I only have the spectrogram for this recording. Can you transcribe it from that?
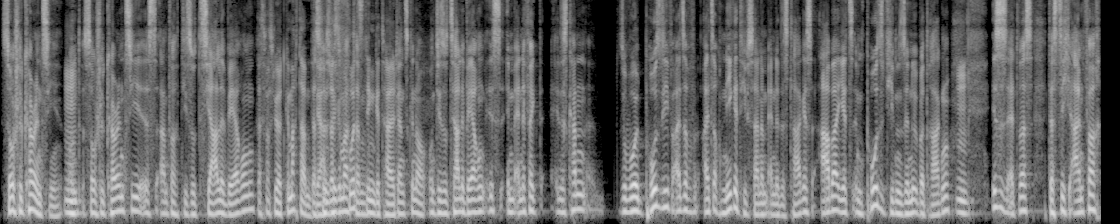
Social Currency. Mhm. Und Social Currency ist einfach die soziale Währung. Das, was wir heute gemacht haben. Das, wir was haben wir das gemacht Furzding haben. geteilt. Ganz genau. Und die soziale Währung ist im Endeffekt, das kann sowohl positiv als auch, als auch negativ sein am Ende des Tages. Aber jetzt im positiven Sinne übertragen, Mhm. ist es etwas, das dich einfach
